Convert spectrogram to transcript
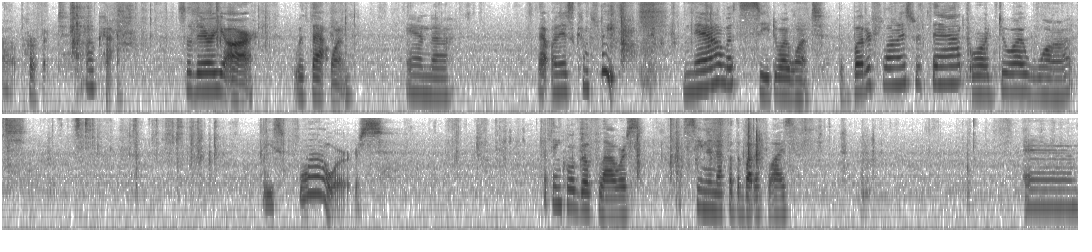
Oh, perfect. Okay. So there you are with that one. And uh, that one is complete. Now let's see, do I want the butterflies with that or do I want these flowers? I think we'll go flowers. I've seen enough of the butterflies. And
